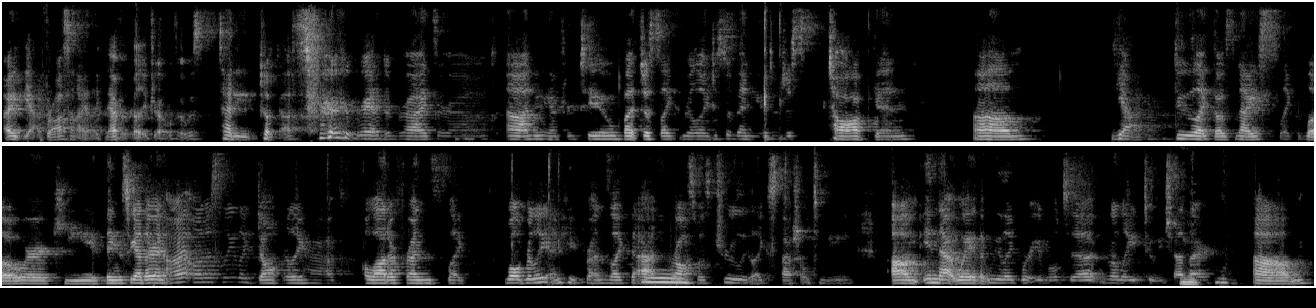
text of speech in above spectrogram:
I, yeah, Ross and I like never really drove. It was Teddy took us for random rides around uh, New Hampshire too, but just like really just a venue to just talk and, um, yeah, do like those nice like lower key things together. And I honestly like don't really have a lot of friends like, well, really any friends like that. Mm. Ross was truly like special to me um, in that way that we like were able to relate to each Mm. other um,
